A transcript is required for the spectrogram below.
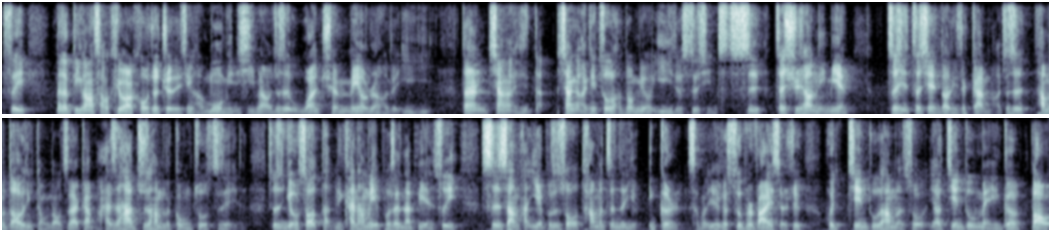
所以那个地方扫 QR code 就觉得已经很莫名其妙，就是完全没有任何的意义。当然，香港已经香港已经做了很多没有意义的事情，只是在学校里面这些这些人到底在干嘛？就是他们到底懂不懂在干嘛？还是他就是他们的工作之类的？就是有时候他你看他们也不在那边，所以事实上他也不是说他们真的有一个人什么有一个 supervisor 去会监督他们说要监督每一个保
